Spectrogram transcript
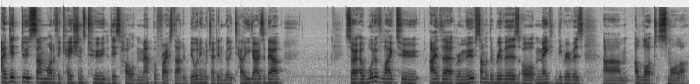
I did do some modifications to this whole map before I started building, which I didn't really tell you guys about. So I would have liked to either remove some of the rivers or make the rivers um, a lot smaller.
